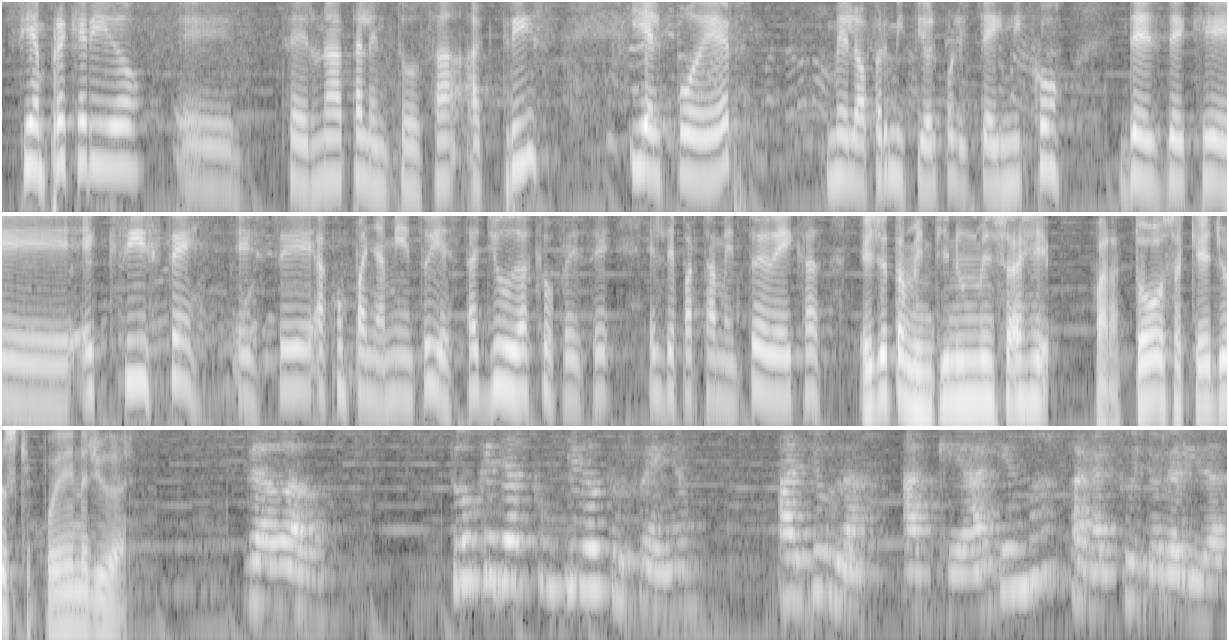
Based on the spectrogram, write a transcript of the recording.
Siempre he querido eh, ser una talentosa actriz y el poder me lo ha permitido el Politécnico desde que existe este acompañamiento y esta ayuda que ofrece el Departamento de Becas. Ella también tiene un mensaje para todos aquellos que pueden ayudar. Graduado, tú que ya has cumplido tu sueño, ayuda a que alguien más haga el suyo realidad.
